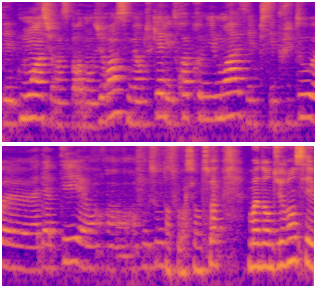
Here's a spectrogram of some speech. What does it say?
d'être moins sur un sport d'endurance, mais en tout cas, les trois premiers mois, c'est plutôt euh, adapté en, fonction de en fonction de soi. Moi, d'endurance, et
